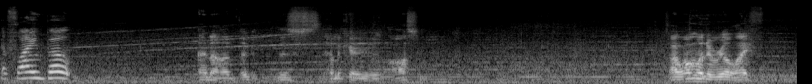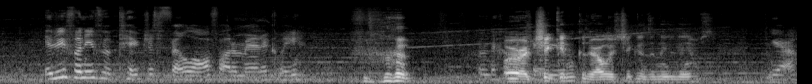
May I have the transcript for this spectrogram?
The flying boat. I know. Look, this helicarrier is awesome. I want one in real life. It'd be funny if a pig just fell off automatically. or a chicken, because there are always chickens in these games. Yeah.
